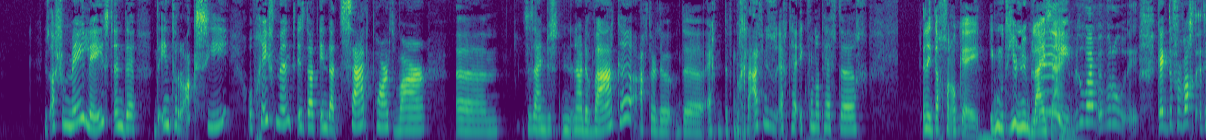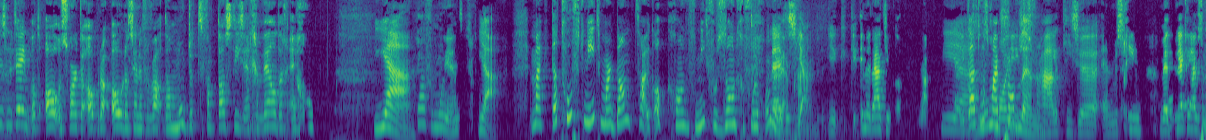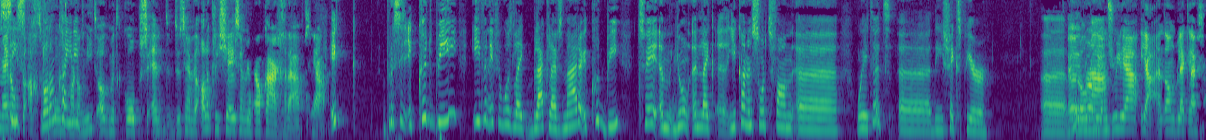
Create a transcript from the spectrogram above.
Dus als je meeleest en de, de interactie... Op een gegeven moment is dat in dat sad part waar... ehm, ze zijn dus naar de waken achter de, de, echt, de begrafenis. Was echt, ik vond dat heftig. En ik dacht van, oké, ik moet hier nu blij zijn. Nee, ik bedoel, ik bedoel, kijk, de verwacht, het is meteen, want oh, een zwarte opera, oh, dan zijn de verwacht, dan moet het fantastisch en geweldig en goed. Ja, Zo vermoeiend. ja. Maar dat hoeft niet, maar dan zou ik ook gewoon niet voor zo'n gevoelig Nee, onderwerp is, gaan. ja, je, je- inderdaad, je, ja, Dat was mooie problem. liefdesverhalen kiezen en misschien met Black Lives Matter op de achtergrond, Waarom kan je maar niet- dan niet ook met kops. En dat zijn weer alle clichés zijn weer bij elkaar geraapt. Ja. Ik, precies, it could be, even if it was like Black Lives Matter, it could be twee, um, jong, en like, eh, je kan een soort van, eh, hoe heet het, Eh, die Shakespeare, Verona. Romeo en Julia, ja, en dan Black Lives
